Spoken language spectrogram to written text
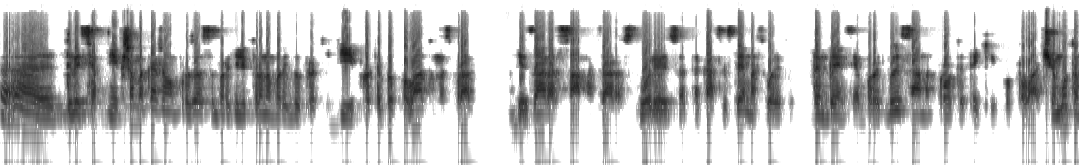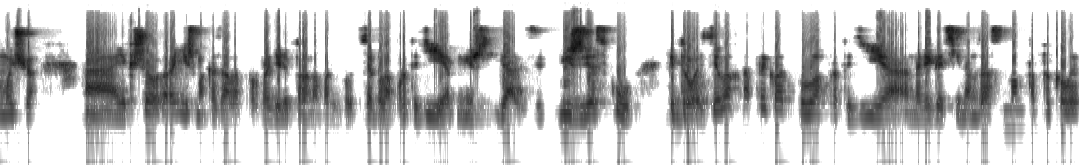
Е, Дивіться, якщо ми кажемо про засоби радіоелектронної боротьби проти дії проти БПЛА, то насправді зараз саме зараз створюється така система, створюється тенденція боротьби саме проти таких БПЛА. Чому? Тому що якщо раніше ми казали про радіоелектронну боротьбу, це була протидія між між зв'язку підрозділах, наприклад, була протидія навігаційним засобам, тобто коли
